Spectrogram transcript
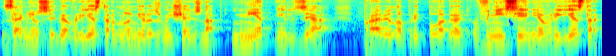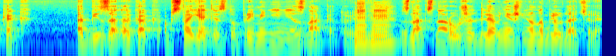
занес себя в реестр, но не размещать знак? Нет, нельзя. Правила предполагают внесение в реестр как обяза- как обстоятельство применения знака. То есть знак снаружи для внешнего наблюдателя.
